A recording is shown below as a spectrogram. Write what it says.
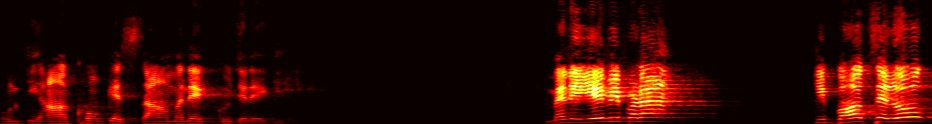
उनकी आँखों के सामने गुजरेगी। मैंने ये भी पढ़ा कि बहुत से लोग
